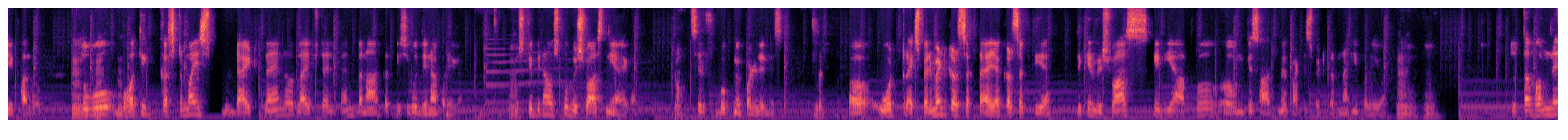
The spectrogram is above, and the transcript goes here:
ये खा लो तो वो बहुत ही कस्टमाइज डाइट प्लान और लाइफस्टाइल प्लान बनाकर किसी को देना पड़ेगा उसके बिना उसको विश्वास नहीं आएगा सिर्फ़ बुक में पढ़ लेने से वो एक्सपेरिमेंट कर सकता है या कर सकती है लेकिन विश्वास के लिए आपको उनके साथ में पार्टिसिपेट करना ही पड़ेगा। हम्म, हम्म। तो तब हमने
